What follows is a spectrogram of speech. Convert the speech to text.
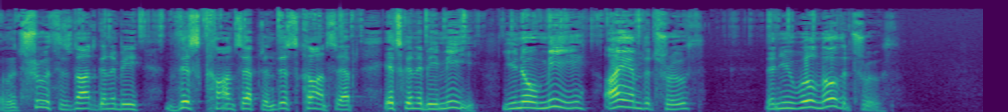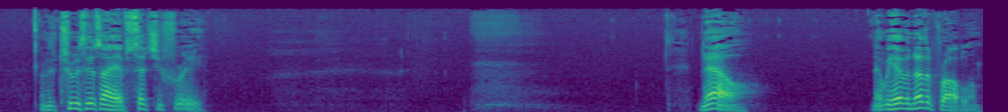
Well, the truth is not going to be this concept and this concept. It's going to be me. You know me. I am the truth. Then you will know the truth. And the truth is I have set you free. Now, now we have another problem.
